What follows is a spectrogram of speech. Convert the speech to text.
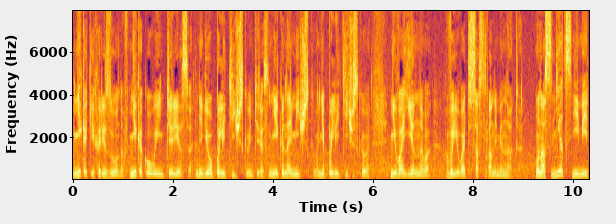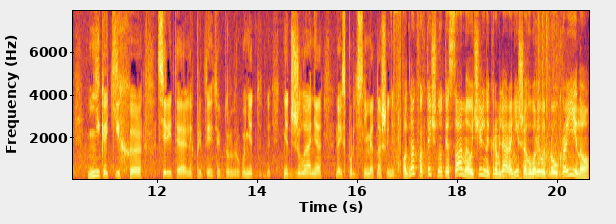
никаких резонов, никакого интереса, ни геополитического интереса, ни экономического, ни политического, ни военного воевать со странами НАТО. У нас нет с ними никаких э, территориальных претензий друг к другу, нет, нет желания э, испортить с ними отношения. Однак, фактично те саме очільник Кремля раніше говорили про Україну.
